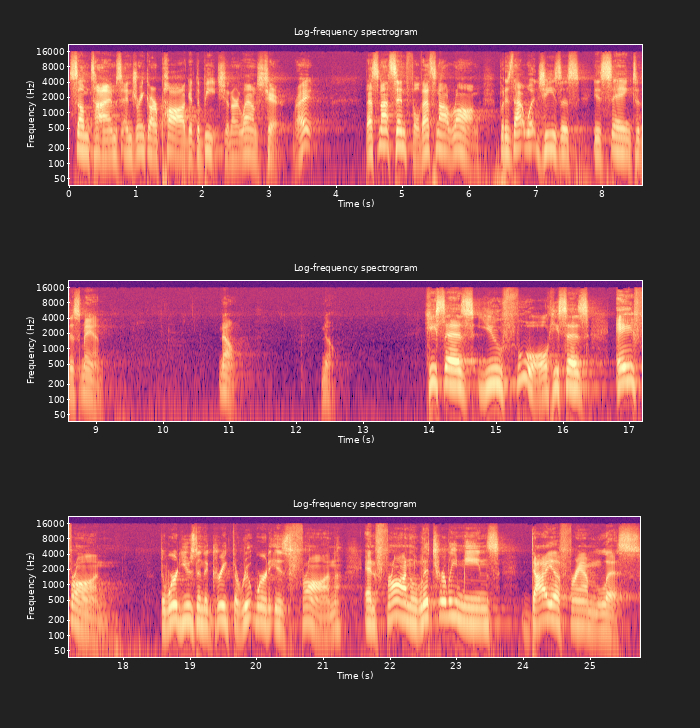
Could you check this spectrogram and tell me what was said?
sometimes and drink our pog at the beach in our lounge chair, right? That's not sinful. That's not wrong. But is that what Jesus is saying to this man? No. No. He says, You fool. He says, Aphron. The word used in the Greek, the root word is phron, and phron literally means diaphragmless.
